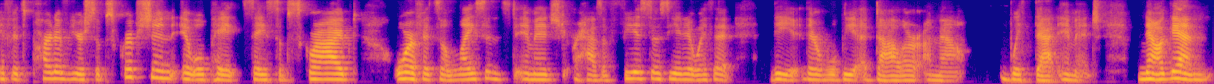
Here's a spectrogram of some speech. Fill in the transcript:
If it's part of your subscription, it will pay say subscribed or if it's a licensed image or has a fee associated with it, the, there will be a dollar amount with that image. Now, again,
